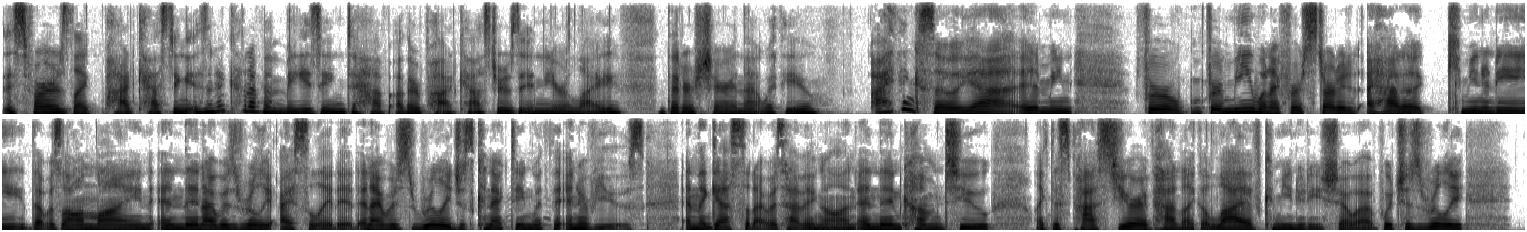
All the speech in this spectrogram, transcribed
As far as like podcasting, isn't it kind of amazing to have other podcasters in your life that are sharing that with you? I think so, yeah. I mean, for for me when I first started, I had a community that was online and then I was really isolated and I was really just connecting with the interviews and the guests that I was having on and then come to like this past year I've had like a live community show up which is really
